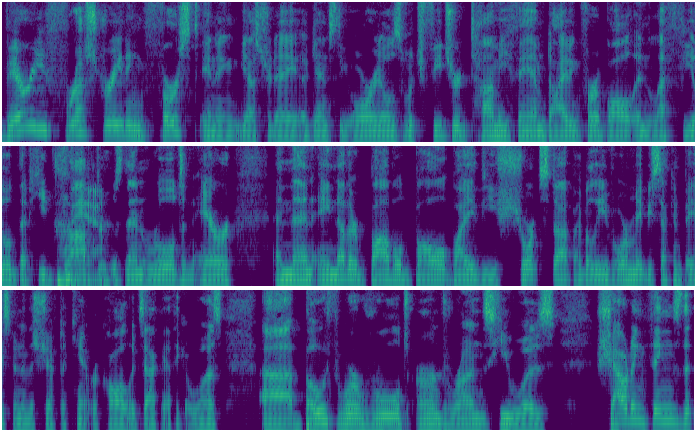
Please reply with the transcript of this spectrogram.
very frustrating first inning yesterday against the Orioles, which featured Tommy Pham diving for a ball in left field that he dropped. Oh, yeah. It was then ruled an error. And then another bobbled ball by the shortstop, I believe, or maybe second baseman in the shift. I can't recall exactly. I think it was. Uh, both were ruled earned runs. He was shouting things that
